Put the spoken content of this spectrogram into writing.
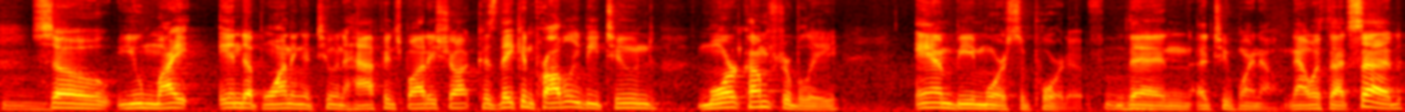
Hmm. So you might end up wanting a two and a half inch body shock because they can probably be tuned more comfortably and be more supportive mm-hmm. than a 2.0. Now, with that said,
